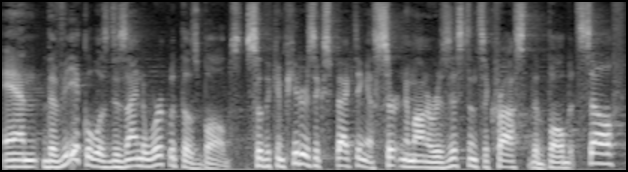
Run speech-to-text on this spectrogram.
And the vehicle was designed to work with those bulbs. So the computer is expecting a certain amount of resistance across the bulb itself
